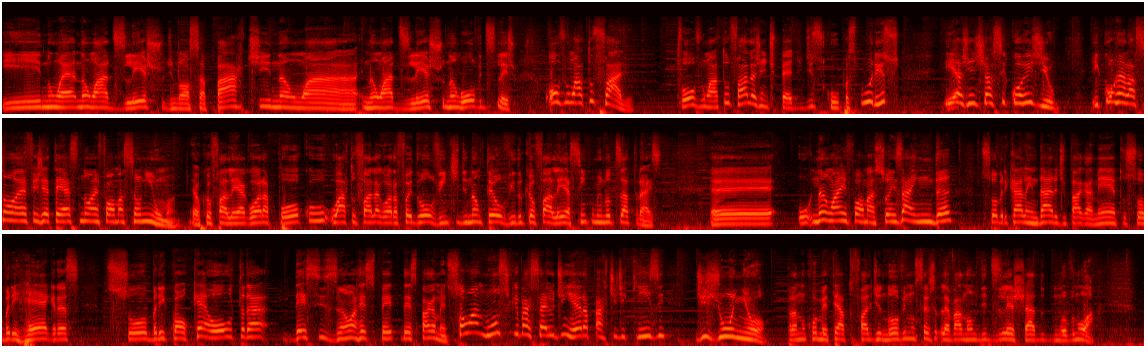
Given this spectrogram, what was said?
e não é não há desleixo de nossa parte, não há não há desleixo, não houve desleixo. Houve um ato falho. Houve um ato falho, a gente pede desculpas por isso e a gente já se corrigiu. E com relação ao FGTS, não há informação nenhuma. É o que eu falei agora há pouco. O ato falho agora foi do ouvinte de não ter ouvido o que eu falei há cinco minutos atrás. É, não há informações ainda sobre calendário de pagamento, sobre regras, sobre qualquer outra decisão a respeito desse pagamento. Só o um anúncio que vai sair o dinheiro a partir de 15 de junho, para não cometer ato falho de novo e não ser, levar nome de desleixado de novo no ar.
